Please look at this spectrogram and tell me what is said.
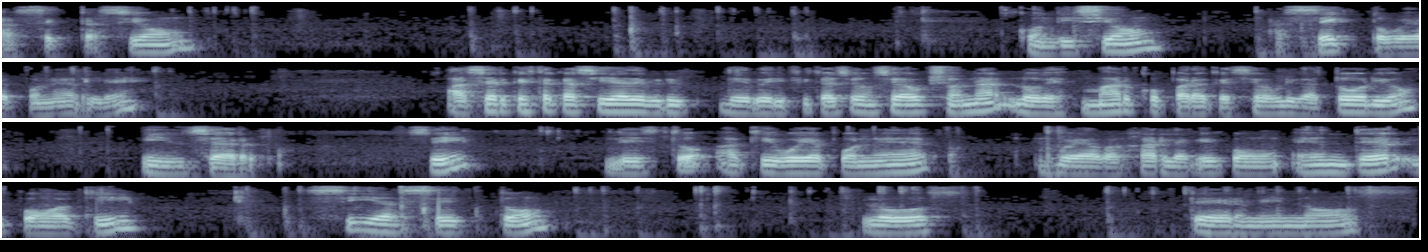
aceptación, condición, acepto voy a ponerle, hacer que esta casilla de, verificación sea opcional, lo desmarco para que sea obligatorio, inserto. ¿Sí? Listo, aquí voy a poner, voy a bajarle aquí con Enter y pongo aquí, si acepto los términos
